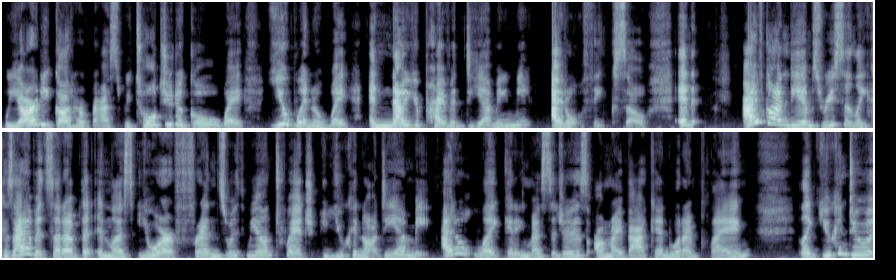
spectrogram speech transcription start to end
We already got harassed. We told you to go away. You went away, and now you're private DMing me. I don't think so. And I've gotten DMs recently because I have it set up that unless you are friends with me on Twitch, you cannot DM me. I don't like getting messages on my back end when I'm playing. Like you can do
